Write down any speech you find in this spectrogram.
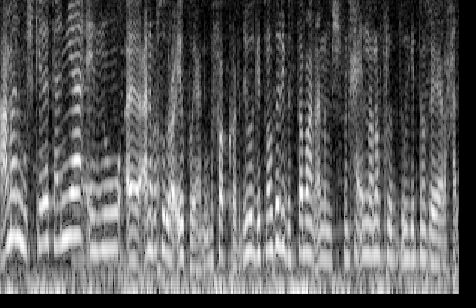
عمل مشكلة تانية إنه أنا باخد رأيكم يعني بفكر. دي وجهة نظري بس طبعا أنا مش من حقي إن أنا أفرض وجهة نظري على حد.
